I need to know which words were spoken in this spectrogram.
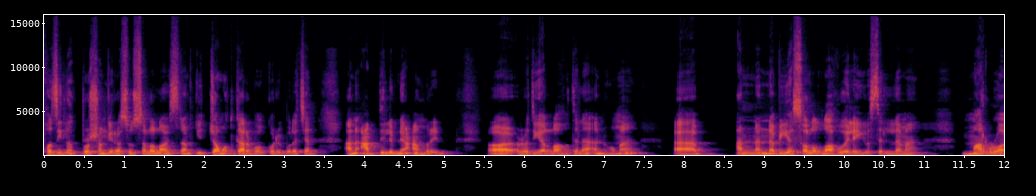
ফজিলত প্রসঙ্গে রাসুল সাল্লাহ ইসলাম কি চমৎকার করে বলেছেন? আন আব্দুল ইবনে আমরিন রদি আল্লাহ আনহুমা আন্না নবিয়া সাল্লাহ আলাইসাল্লামা মাররা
